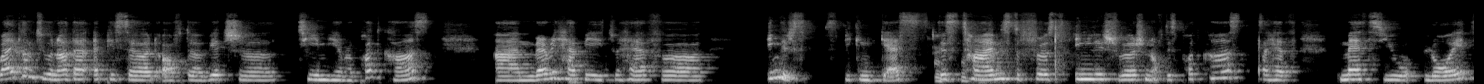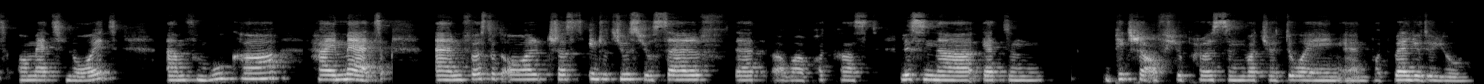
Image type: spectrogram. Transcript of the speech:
Welcome to another episode of the Virtual Team Hero podcast. I'm very happy to have a English speaking guest. This time is the first English version of this podcast. I have Matthew Lloyd or Matt Lloyd um, from Wurkr. Hi, Matt. And first of all, just introduce yourself that our podcast listener get an picture of your person, what you're doing, and what value do you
